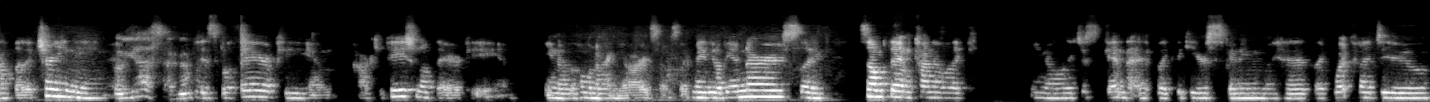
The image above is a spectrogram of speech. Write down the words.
athletic training oh, and yes i remember physical therapy and occupational therapy and you know the whole nine yards. So I was like, maybe I'll be a nurse, like something kind of like, you know, like just getting that like the gears spinning in my head, like what could I do?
